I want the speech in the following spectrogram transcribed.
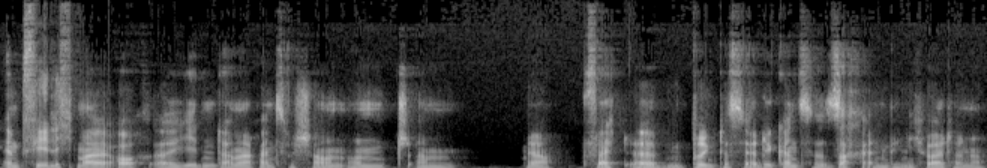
Empfehle ich mal auch äh, jeden da mal reinzuschauen und ähm, ja, vielleicht äh, bringt das ja die ganze Sache ein wenig weiter. Ne?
